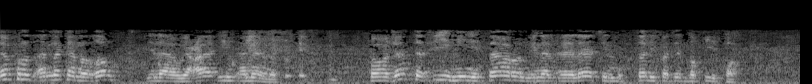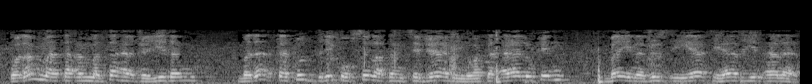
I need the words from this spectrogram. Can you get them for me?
افرض أنك نظرت إلى وعاء أمامك فوجدت فيه نثارا من الآلات المختلفة الدقيقة ولما تأملتها جيدا بدأت تدرك صلة انسجام وتآلف بين جزئيات هذه الآلات.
